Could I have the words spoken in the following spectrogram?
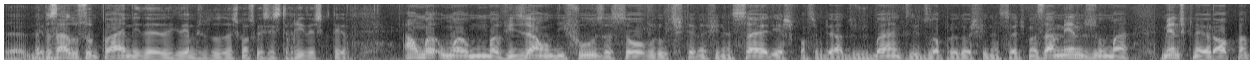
Eh, Apesar do subprime e de, digamos, das consequências terríveis que teve. Há uma, uma, uma, visão difusa sobre o sistema financeiro e as responsabilidades dos bancos e dos operadores financeiros, mas há menos, uma, menos que na Europa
